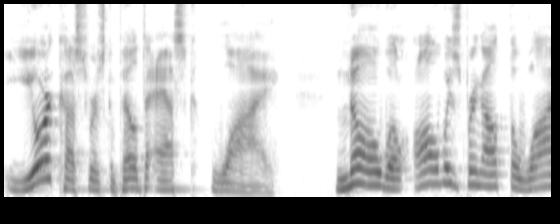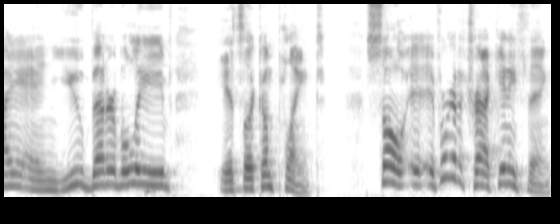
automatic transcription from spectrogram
your customer is compelled to ask why. No will always bring out the why, and you better believe it's a complaint. So, if we're going to track anything,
